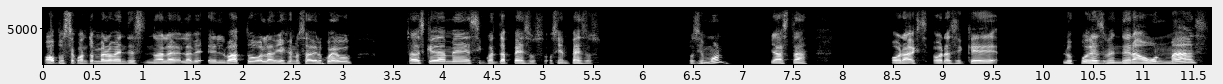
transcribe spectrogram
Oh, pues ¿a cuánto me lo vendes? No, la- la- el vato o la vieja no sabe el juego. ¿Sabes qué? Dame 50 pesos o 100 pesos. Pues Simón, ya está. Ahora, ahora sí que lo puedes vender aún más.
